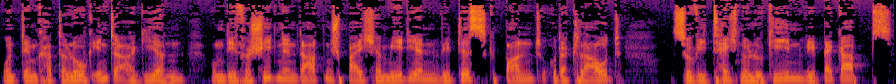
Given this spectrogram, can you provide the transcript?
und dem Katalog interagieren, um die verschiedenen Datenspeichermedien wie Disk, Band oder Cloud sowie Technologien wie Backups,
